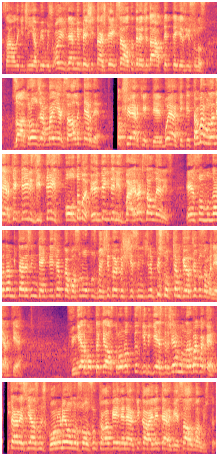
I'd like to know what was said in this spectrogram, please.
Sağlık için yapıyormuş. O yüzden mi Beşiktaş'ta eksi 6 derecede atletle geziyorsunuz? Zatür olacağım manyak. Sağlık nerede? Yok şu erkek değil bu erkek değil. Tamam ulan erkek değiliz ipteyiz. Oldu mu? Önde gideniyiz bayrak sallayanıyız. En son bunlardan bir tanesini denkleyeceğim kafasını 35'lik rakı şişesinin içine bir sokacağım görecek o zaman erkeğe. Sünger Bob'taki astronot kız gibi gezdireceğim bunları bak bakayım. Bir tanesi yazmış konu ne olursa olsun kavga eden erkek aile terbiyesi almamıştır.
